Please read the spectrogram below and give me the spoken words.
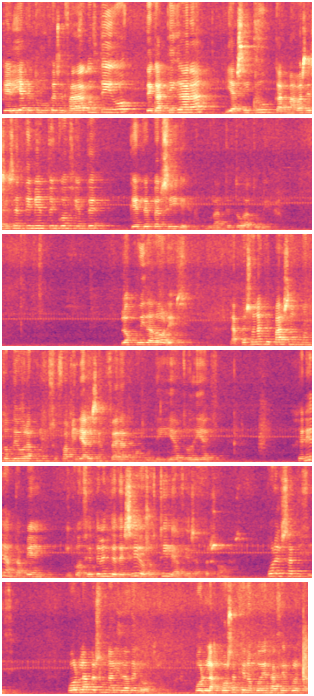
Quería que tu mujer se enfadara contigo, te castigara y así tú calmabas ese sentimiento inconsciente que te persigue durante toda tu vida. Los cuidadores, las personas que pasan un montón de horas con sus familiares enfermos, un día, otro día, generan también inconscientemente deseos hostiles hacia esas personas, por el sacrificio, por la personalidad del otro, por las cosas que no puedes hacer por estar...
